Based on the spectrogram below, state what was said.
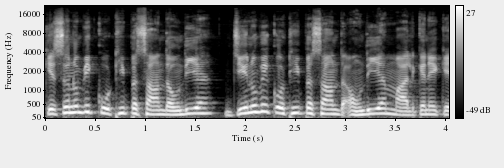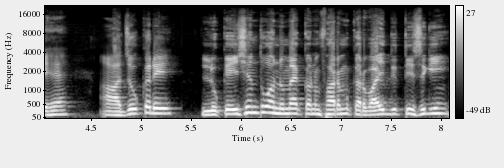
ਕਿਸੇ ਨੂੰ ਵੀ ਕੋਠੀ ਪਸੰਦ ਆਉਂਦੀ ਹੈ, ਜਿਹਨੂੰ ਵੀ ਕੋਠੀ ਪਸੰਦ ਆਉਂਦੀ ਹੈ, ਮਾਲਕ ਨੇ ਕਿਹਾ ਆ ਜਾਓ ਘਰੇ। ਲੋਕੇਸ਼ਨ ਤੁਹਾਨੂੰ ਮੈਂ ਕਨਫਰਮ ਕਰਵਾਈ ਦਿੱਤੀ ਸੀਗੀ,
